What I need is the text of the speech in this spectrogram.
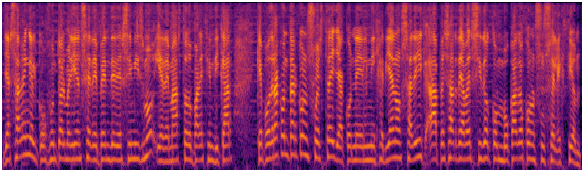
ya saben, el conjunto almeriense depende de sí mismo y además todo parece indicar que podrá contar con su estrella, con el nigeriano Sadik, a pesar de haber sido convocado con su selección.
